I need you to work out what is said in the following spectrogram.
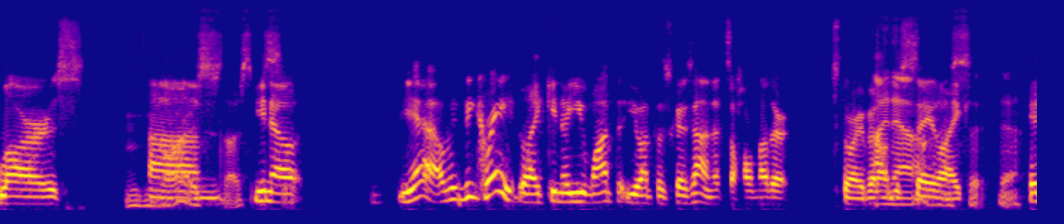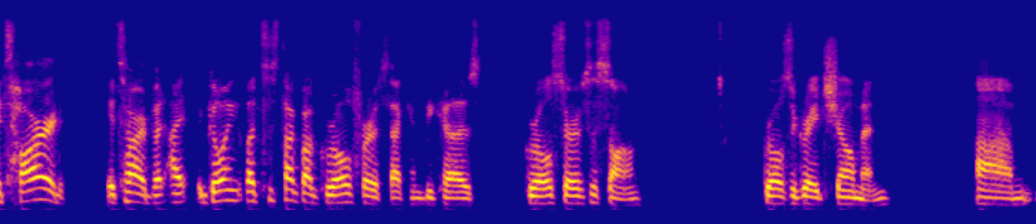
Lars. Mhm. Um, Lars- Lars you know, yeah, it would be great. Like you know, you want that, you want those guys on. That's a whole nother story. But I'll know. just say, like, It's, yeah. it's hard. It's hard, but I going. Let's just talk about Grohl for a second because Grohl serves a song. Grohl's a great showman, um,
